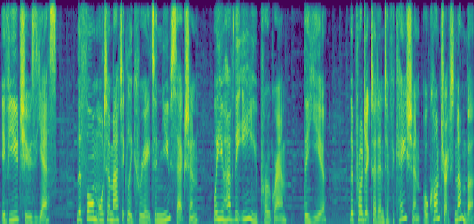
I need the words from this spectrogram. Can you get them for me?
If you choose yes, the form automatically creates a new section where you have the EU program the year, the project identification or contract number,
